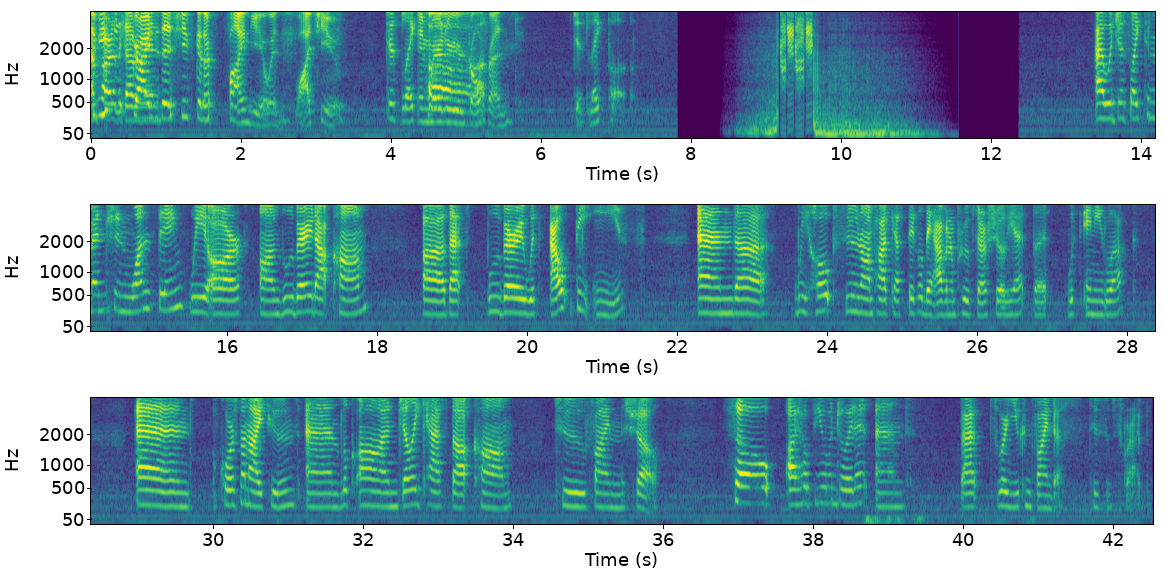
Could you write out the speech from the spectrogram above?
I'm if you part of the subscribe to this, she's gonna find you and watch you Just like and Paul. murder your girlfriend. Just like Paul. I would just like to mention one thing. We are on blubrry.com. Uh, that's blueberry without the E's. And uh, we hope soon on Podcast Pickle. They haven't approved our show yet, but with any luck. And of course, on iTunes and look on jellycast.com to find the show. So I hope you enjoyed it, and that's where you can find us to subscribe.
